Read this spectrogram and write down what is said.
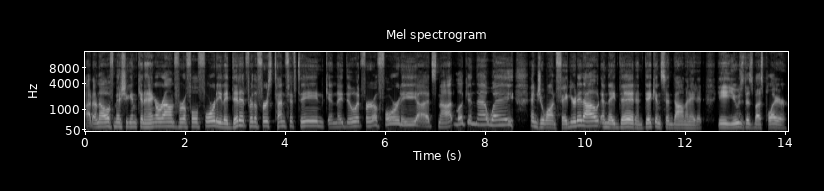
I don't know if Michigan can hang around for a full 40. They did it for the first 10, 15. Can they do it for a 40? Uh, it's not looking that way. And Juwan figured it out, and they did. And Dickinson dominated. He used his best player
